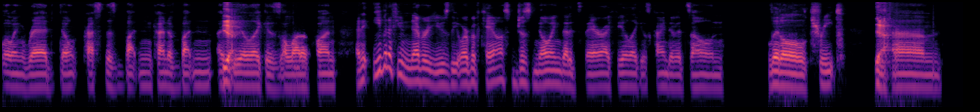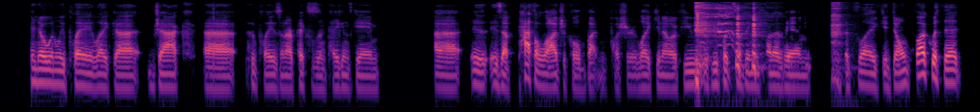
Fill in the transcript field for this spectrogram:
glowing red don't press this button kind of button i yeah. feel like is a lot of fun and even if you never use the orb of chaos just knowing that it's there i feel like is kind of its own little treat yeah um I know when we play like uh, Jack, uh, who plays in our Pixels and Pagans game, uh, is, is, a pathological button pusher. Like you know, if you if you put something in front of him, it's like don't fuck with it,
